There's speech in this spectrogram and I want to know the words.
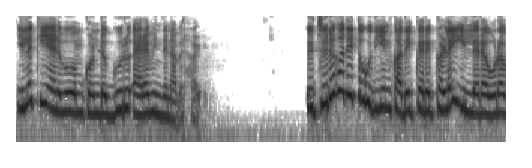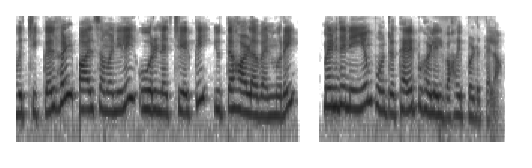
இலக்கிய அனுபவம் கொண்ட குரு அரவிந்தன் அவர்கள். இச்சிறுகதை தொகுதியின் கதைக்கருக்களை இல்லற உறவு சிக்கல்கள் பால் சமநிலை ஓரினச் சேர்க்கை யுத்தகால வன்முறை மனிதநேயம் போன்ற தலைப்புகளில் வகைப்படுத்தலாம்.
